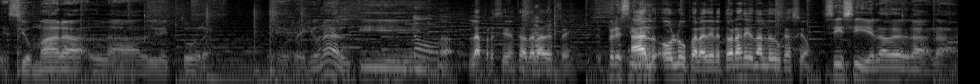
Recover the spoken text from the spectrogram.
de Xiomara, la directora eh, regional? Y, no. la presidenta de la ADP. Al, Olupa, la directora regional de educación. Sí, sí, es la, la,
